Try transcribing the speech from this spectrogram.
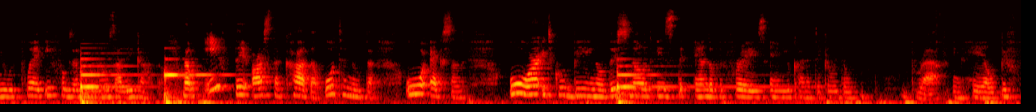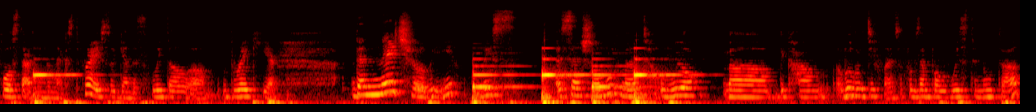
you would play if, for example, the notes are legato. Now, if they are staccato or tenuta or accent, or it could be, you know, this note is the end of the phrase and you kind of take a little breath, inhale before starting the next phrase. So again, this little um, break here. Then naturally, this essential movement will uh, become will look different. So, for example, with tenuta,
